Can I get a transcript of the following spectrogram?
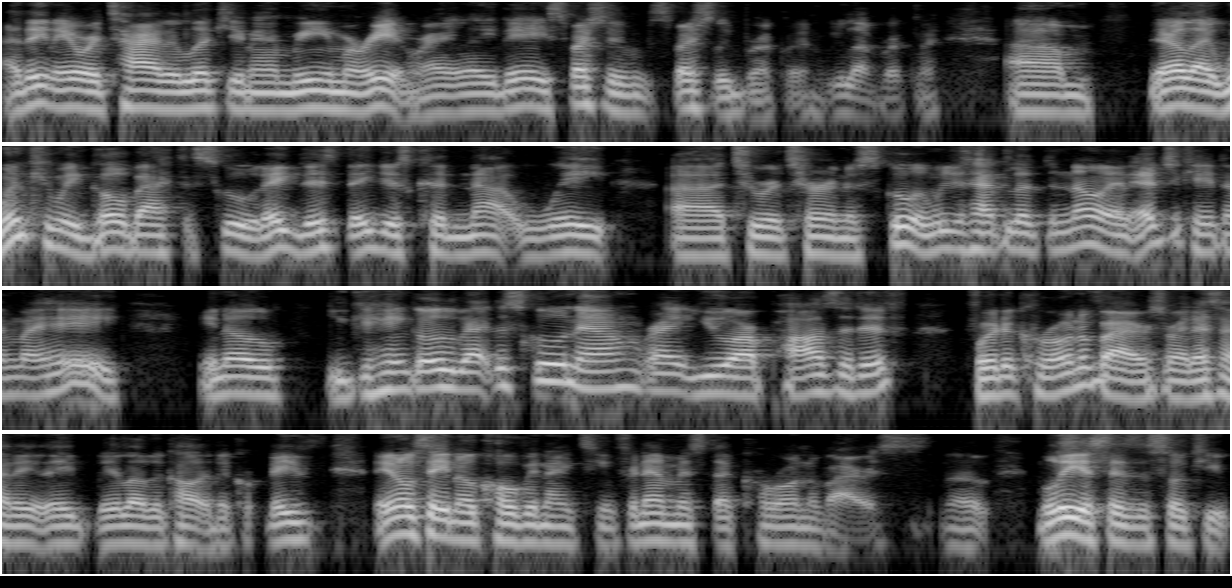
I think they were tired of looking at me and Maria, right? Like they, especially, especially Brooklyn. We love Brooklyn. Um, they're like, "When can we go back to school?" They just, they just could not wait uh, to return to school, and we just had to let them know and educate them, like, "Hey, you know, you can't go back to school now, right? You are positive." for the coronavirus, right? That's how they, they, they love to call it. The, they they don't say no COVID nineteen for them. It's the coronavirus. Uh, Malia says it's so cute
